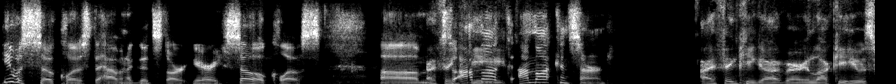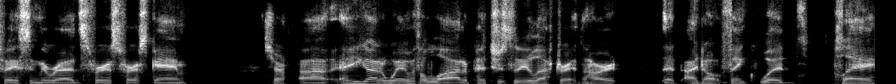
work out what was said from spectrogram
He was so close to having a good start, Gary. So close. Um, I think so I'm he, not. I'm not concerned. I think he got very lucky. He was facing the Reds for his first game. Sure. Uh, he got away with a lot of pitches that he left right in the heart that I don't think would play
